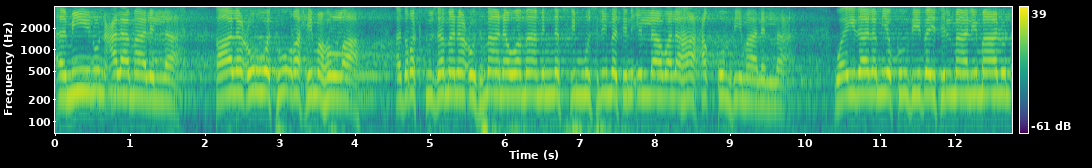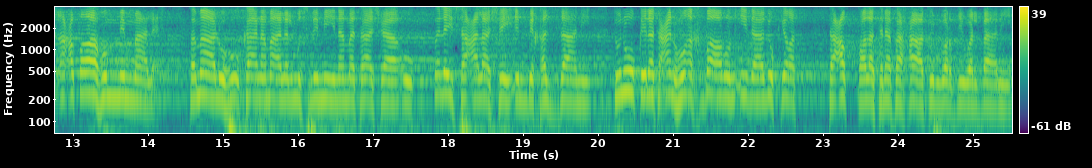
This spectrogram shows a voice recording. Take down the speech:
أمين على مال الله. قال عروة رحمه الله أدركت زمن عثمان وما من نفس مسلمة إلا ولها حق في مال الله. وإذا لم يكن في بيت المال مال أعطاهم من ماله فماله كان مال المسلمين متى شاءوا فليس على شيء بخزان. تنوقلت عنه أخبار إذا ذكرت تعطلت نفحات الورد والباني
